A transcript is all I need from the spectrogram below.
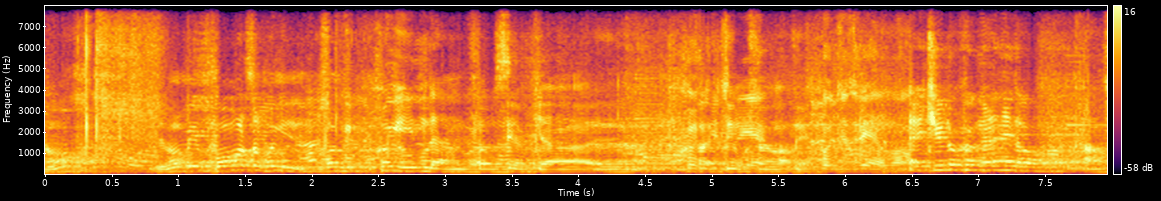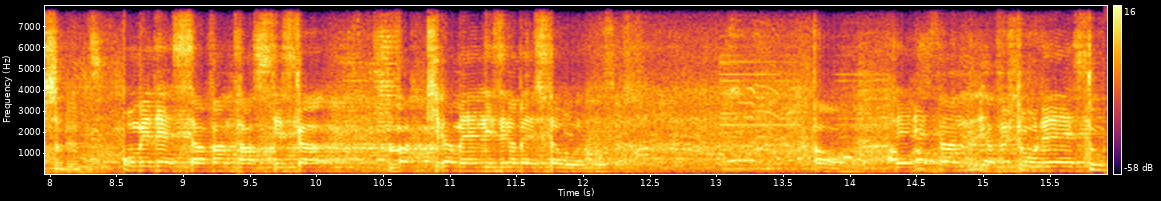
Ja, det var min far som sjöng in, sjöng in den för cirka 30 år sedan. 73 Är det kul att sjunga den idag? Absolut. Och med dessa fantastiska, vackra män i sina bästa år. Ja, det är nästan, jag förstår, det är stort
